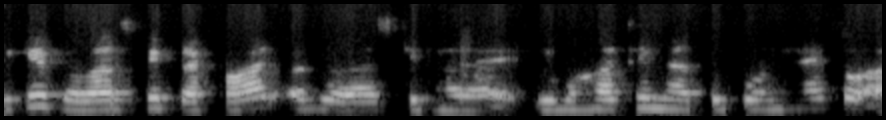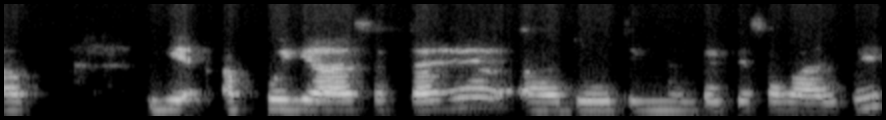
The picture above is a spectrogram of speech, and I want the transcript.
ठीक है? प्रवास के प्रकार और प्रवास की धाराएँ। ये बहुत ही महत्वपूर्ण है तो आप, ये आपको ये आ सकता है दो तीन नंबर के सवाल में।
